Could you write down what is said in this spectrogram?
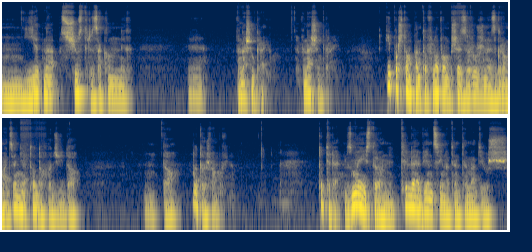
mm, jedna z sióstr zakonnych y, w naszym kraju. W naszym kraju. I pocztą pantoflową przez różne zgromadzenia to dochodzi do, do no to już Wam mówię. To tyle. Z mojej strony tyle. Więcej na ten temat już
